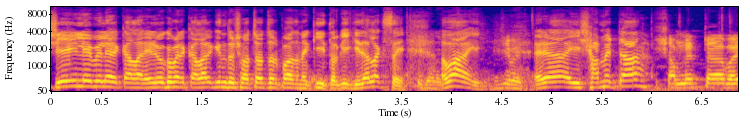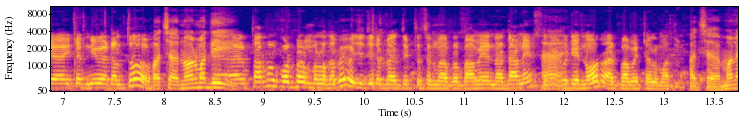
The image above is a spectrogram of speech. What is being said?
সেই লেভেলের কালার এরকমের কালার কিন্তু সচরাচর পাওয়া যায় কি তোর কি খিদা লাগছে? ভাই এটা এই সামনেরটা? সামনেরটা ভাই এটা নিউ তো। আচ্ছা নর্মাদি তারপর কনফার্ম বলা যাবে ওই যে যেটা দেখতেছেন আপনার বামে না ডানে হ্যাঁ। নর আর বামেরটা হলো মাদি আচ্ছা মানে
